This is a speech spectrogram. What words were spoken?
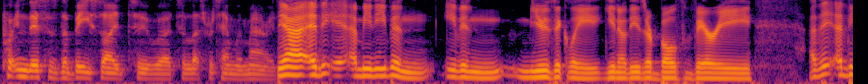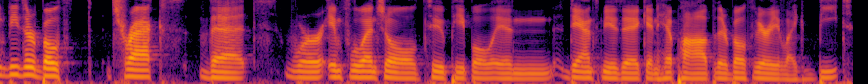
putting this as the B side to uh, to Let's Pretend We're Married. Yeah, and I mean even even musically, you know, these are both very. I think I think these are both tracks that were influential to people in dance music and hip hop. They're both very like beat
